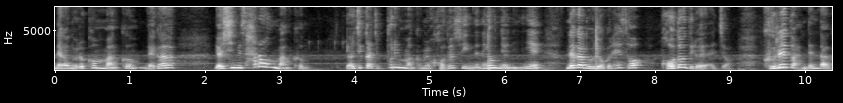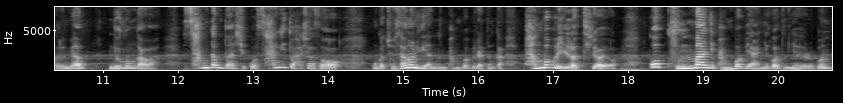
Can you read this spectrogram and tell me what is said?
내가 노력한 만큼 내가 열심히 살아온 만큼 여지까지 뿌린 만큼을 거둘 수 있는 해운년이니 내가 노력을 해서 걷어들여야죠. 그래도 안 된다 그러면 누군가와 상담도 하시고 상의도 하셔서 뭔가 조상을 위한 방법이라든가 방법을 일러드려요. 꼭 군만이 방법이 아니거든요, 여러분.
